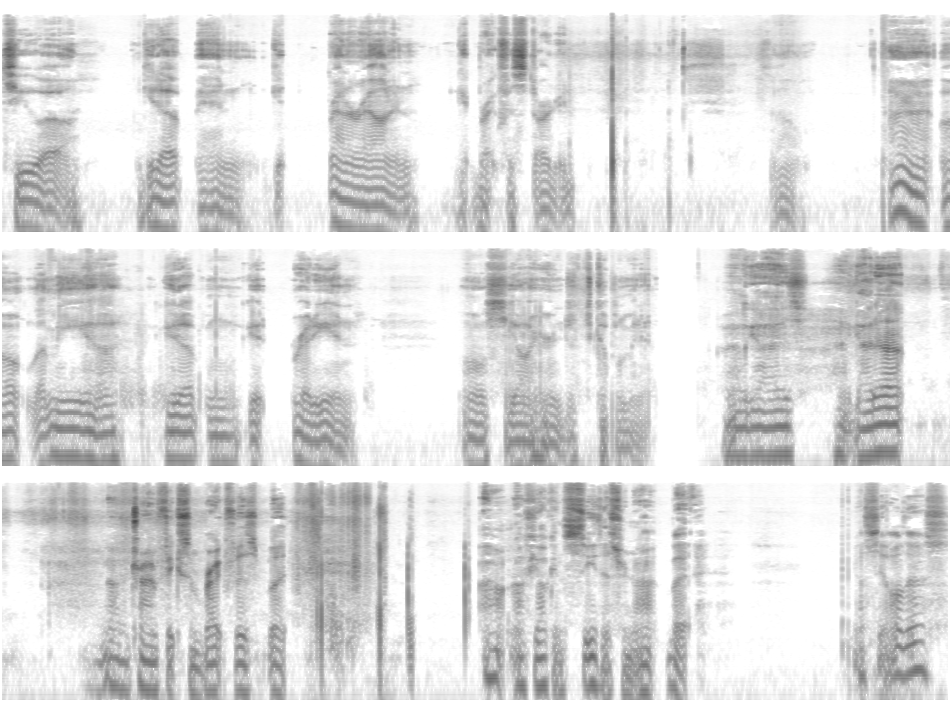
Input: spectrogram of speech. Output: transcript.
to, uh, get up and get run around and get breakfast started. So, all right, well, let me uh, get up and get ready, and I'll see y'all here in just a couple of minutes. Well, guys, I got up. I'm gonna try and fix some breakfast, but I don't know if y'all can see this or not, but y'all see all this?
